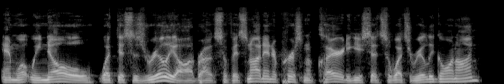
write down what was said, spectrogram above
And what we know, what this is really all about. So if it's not interpersonal clarity, you said, so what's really going on?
